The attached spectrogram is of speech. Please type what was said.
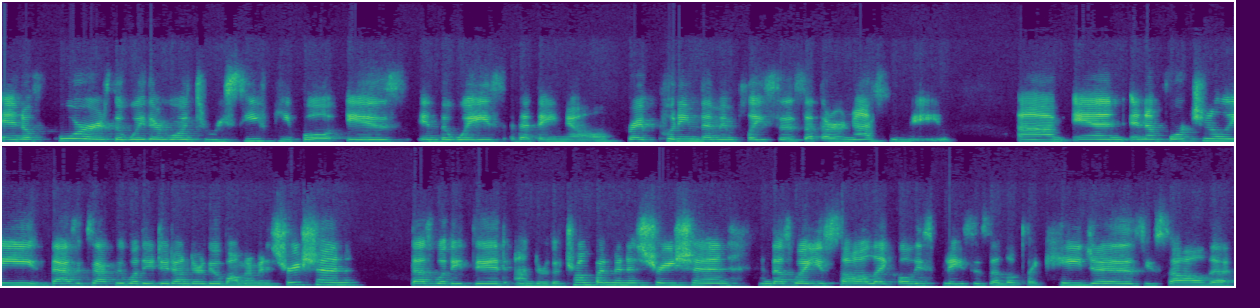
And of course, the way they're going to receive people is in the ways that they know, right? Putting them in places that are not humane. Um, and, and unfortunately, that's exactly what they did under the Obama administration. That's what they did under the Trump administration. And that's why you saw like all these places that looked like cages. You saw the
